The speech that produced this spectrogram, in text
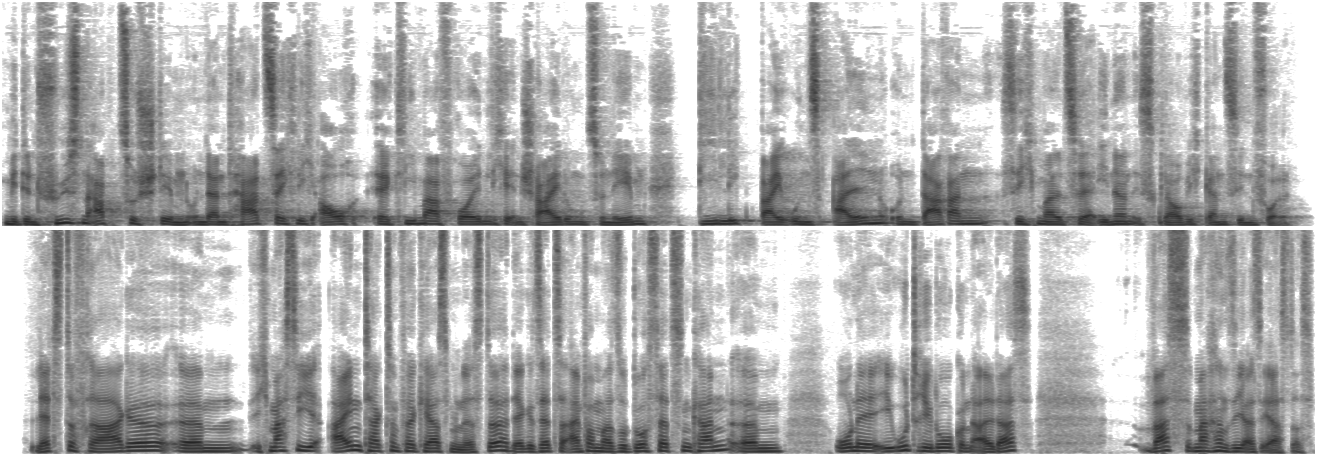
mit den Füßen abzustimmen und dann tatsächlich auch äh, klimafreundliche Entscheidungen zu nehmen, die liegt bei uns allen und daran sich mal zu erinnern, ist, glaube ich, ganz sinnvoll. Letzte Frage. Ähm, ich mache Sie einen Tag zum Verkehrsminister, der Gesetze einfach mal so durchsetzen kann, ähm, ohne EU-Trilog und all das. Was machen Sie als erstes?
